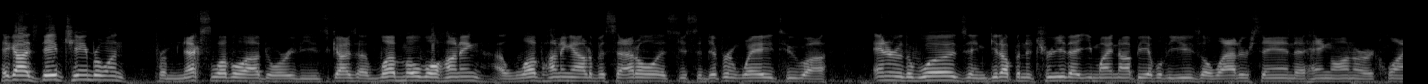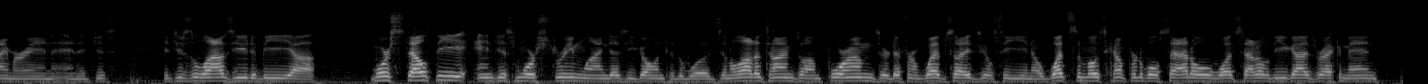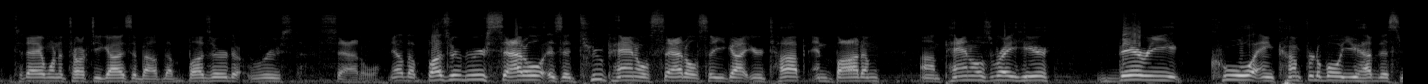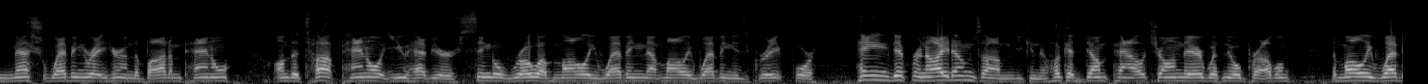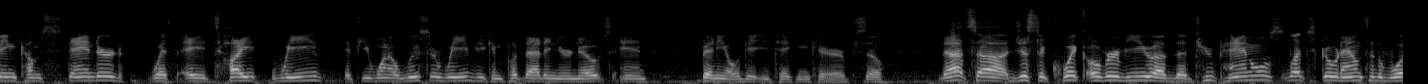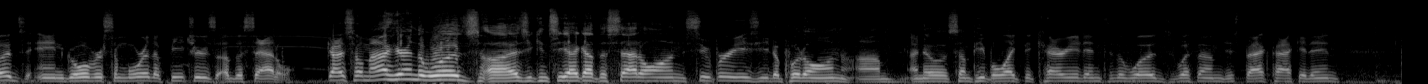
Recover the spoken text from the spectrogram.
Hey guys, Dave Chamberlain from Next Level Outdoor Reviews. Guys, I love mobile hunting. I love hunting out of a saddle. It's just a different way to uh, enter the woods and get up in a tree that you might not be able to use a ladder stand to hang on or a climber in. And it just, it just allows you to be uh, more stealthy and just more streamlined as you go into the woods. And a lot of times on forums or different websites, you'll see, you know, what's the most comfortable saddle? What saddle do you guys recommend? Today I want to talk to you guys about the Buzzard Roost saddle. Now the Buzzard Roost saddle is a two panel saddle so you got your top and bottom um, panels right here. Very cool and comfortable. You have this mesh webbing right here on the bottom panel. On the top panel you have your single row of MOLLE webbing. That MOLLE webbing is great for hanging different items. Um, you can hook a dump pouch on there with no problem. The MOLLE webbing comes standard with a tight weave. If you want a looser weave, you can put that in your notes and Benny will get you taken care of. So that's uh, just a quick overview of the two panels. Let's go down to the woods and go over some more of the features of the saddle. Guys, so I'm out here in the woods. Uh, as you can see, I got the saddle on, super easy to put on. Um, I know some people like to carry it into the woods with them, just backpack it in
